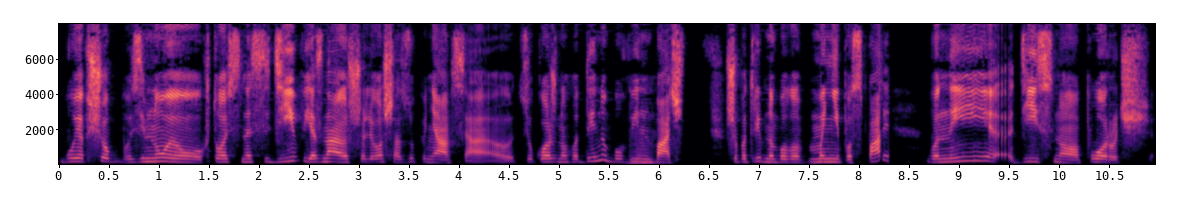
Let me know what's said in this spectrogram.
бо якщо б зі мною хтось не сидів, я знаю, що Льоша зупинявся е, цю кожну годину, бо він бачив, що потрібно було мені поспати. Вони дійсно поруч е,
